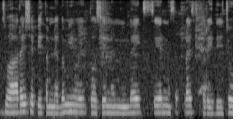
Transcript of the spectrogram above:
જો આ રેસીપી તમને ગમી હોય તો ચેનલને લાઈક શેર ને સબસ્ક્રાઈબ કરી દેજો.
